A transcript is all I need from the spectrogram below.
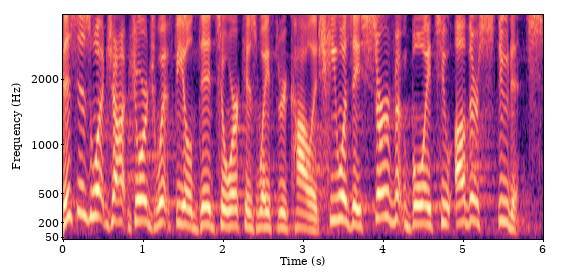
This is what George Whitefield did to work his way through college. He was a servant boy to other students.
